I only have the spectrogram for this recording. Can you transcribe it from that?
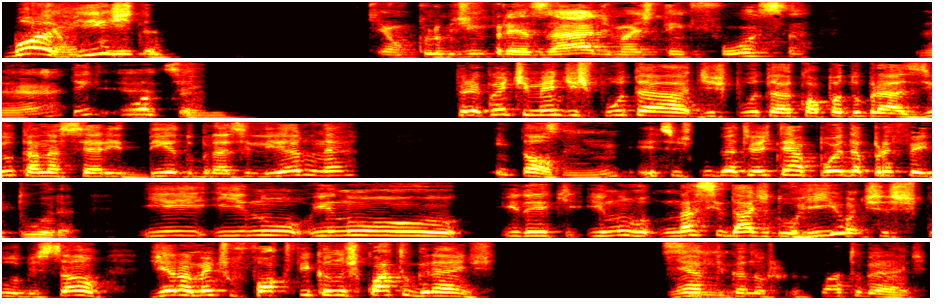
Boa que Vista. É um clube, que é um clube de empresários, mas tem força. Né? Tem força. É, tem... Frequentemente disputa, disputa a Copa do Brasil, está na Série D do brasileiro, né? Então, Sim. esses clubes às vezes têm apoio da prefeitura. E, e, no, e, no, e, e no, na cidade do Rio, onde esses clubes são, geralmente o foco fica nos quatro grandes. Né? Fica nos quatro grandes.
